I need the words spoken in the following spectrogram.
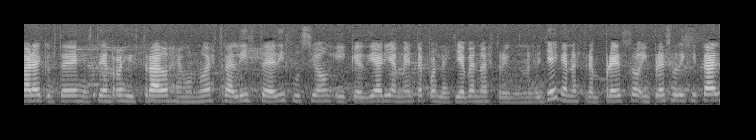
para que ustedes estén registrados en nuestra lista de difusión y que diariamente pues les lleve nuestro llegue nuestro impreso impreso digital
